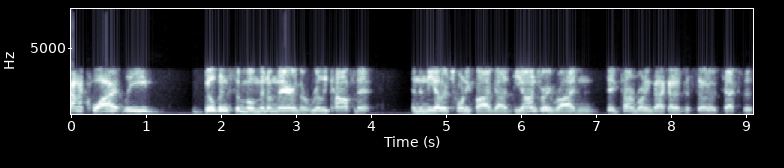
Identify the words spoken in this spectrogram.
kind of quietly building some momentum there, and they're really confident. And then the other 25 guy, DeAndre Ryden, big time running back out of DeSoto, Texas.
